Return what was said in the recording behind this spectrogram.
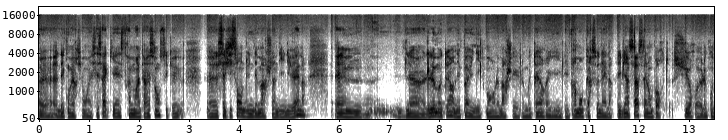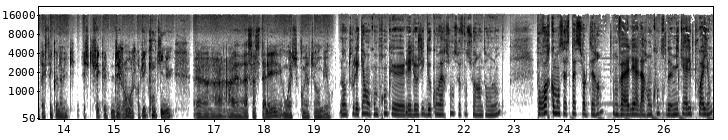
euh, des conversions. Et c'est ça qui est extrêmement intéressant, c'est que euh, s'agissant d'une démarche individuelle, le, moteur n'est pas uniquement le marché. Le moteur, il est vraiment personnel. Et bien ça, ça l'emporte sur le contexte économique. Et ce qui fait que des gens aujourd'hui continuent à s'installer ou à se convertir en bio. Dans tous les cas, on comprend que les logiques de conversion se font sur un temps long. Pour voir comment ça se passe sur le terrain, on va aller à la rencontre de Michael Poyon,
